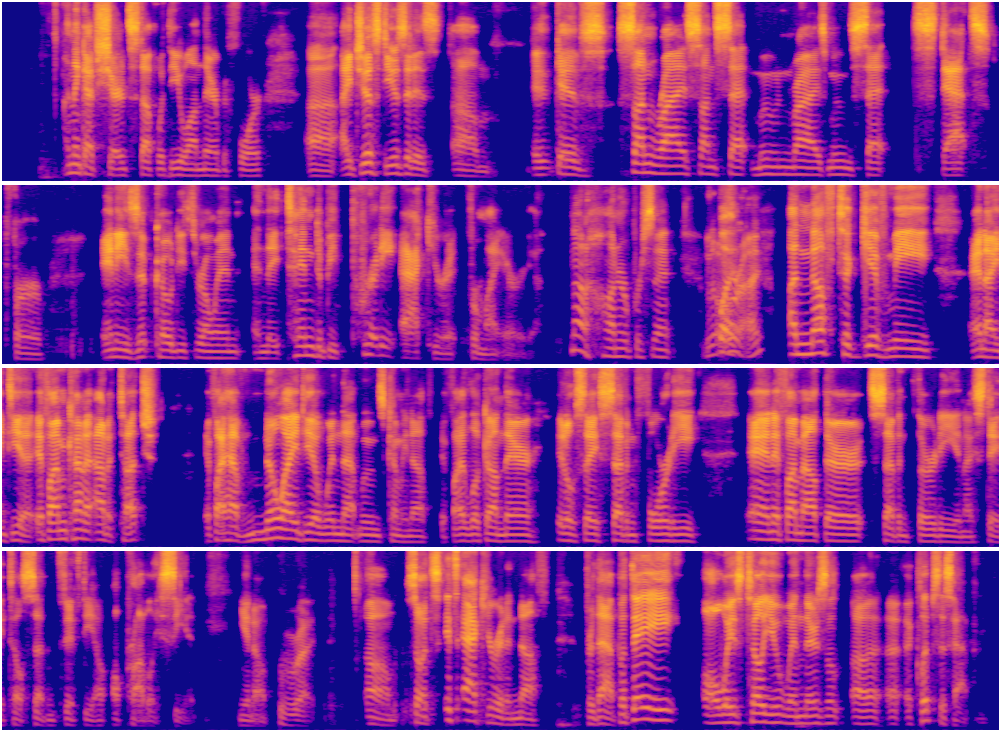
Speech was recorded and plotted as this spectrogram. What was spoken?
I think I've shared stuff with you on there before. Uh, I just use it as um, it gives sunrise, sunset, moonrise, moonset stats for any zip code you throw in, and they tend to be pretty accurate for my area. Not 100%, But- right. enough to give me an idea. If I'm kind of out of touch, if I have no idea when that moon's coming up, if I look on there, it'll say 740. And if I'm out there at 730 and I stay till 750, I'll, I'll probably see it, you know. Right. Um, so it's it's accurate enough for that. But they always tell you when there's a, a, a eclipse is happening.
